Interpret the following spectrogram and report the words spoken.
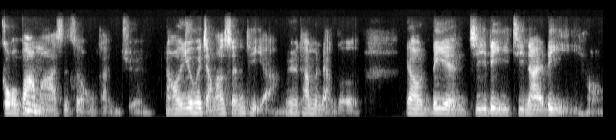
跟我爸妈是这种感觉，嗯、然后又会讲到身体啊，因为他们两个要练肌力、肌耐力，哈。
